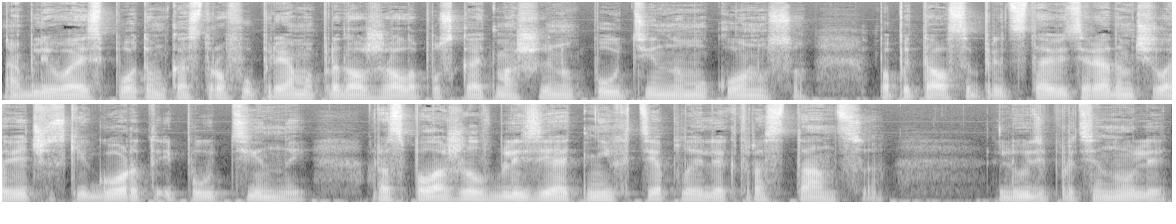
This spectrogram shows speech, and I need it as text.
Обливаясь потом, Костров упрямо продолжал опускать машину к паутинному конусу. Попытался представить рядом человеческий город и паутинный. Расположил вблизи от них теплоэлектростанцию. Люди протянули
